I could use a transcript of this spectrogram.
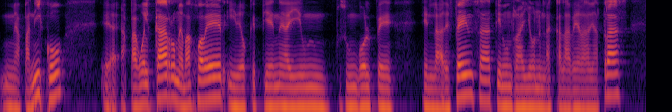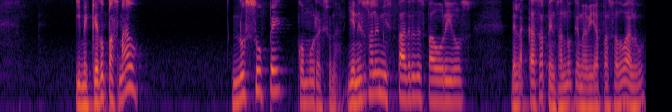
me apanico, eh, apago el carro, me bajo a ver y veo que tiene ahí un, pues un golpe en la defensa, tiene un rayón en la calavera de atrás y me quedo pasmado. No supe cómo reaccionar. Y en eso salen mis padres despavoridos de la casa pensando que me había pasado algo.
